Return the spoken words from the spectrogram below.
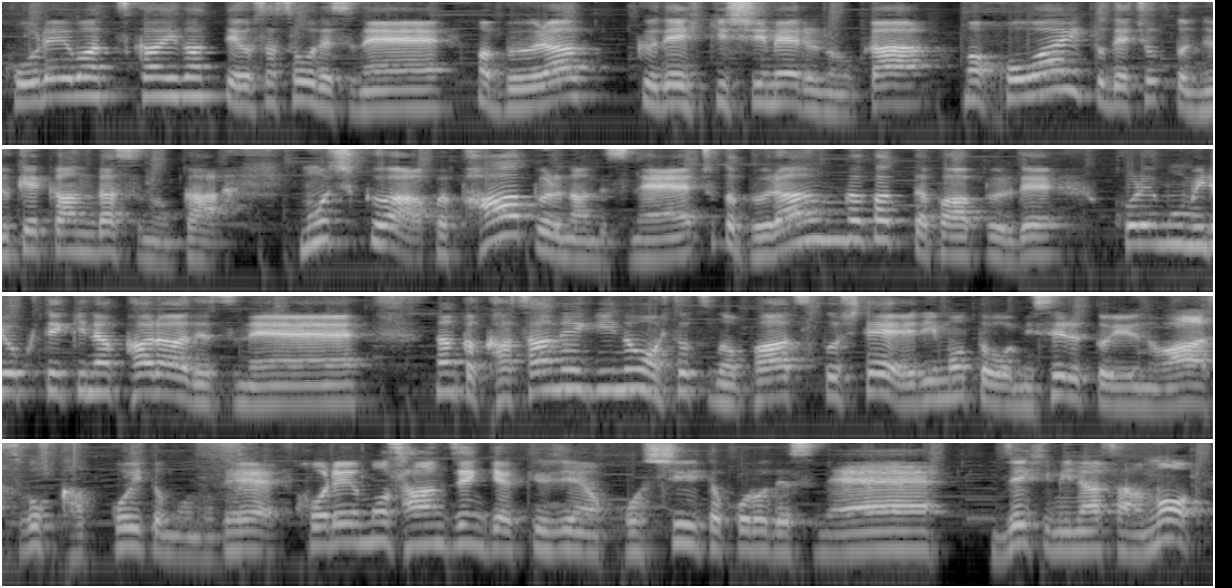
これは使い勝手良さそうですね。まあ、ブラックで引き締めるのか、まあ、ホワイトでちょっと抜け感出すのか、もしくは、これパープルなんですね。ちょっとブラウンがかったパープルで、これも魅力的なカラーですね。なんか重ね着の一つのパーツとして襟元を見せるというのはすごくかっこいいと思うので、これも3990円欲しいところですね。ぜひ皆さんも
